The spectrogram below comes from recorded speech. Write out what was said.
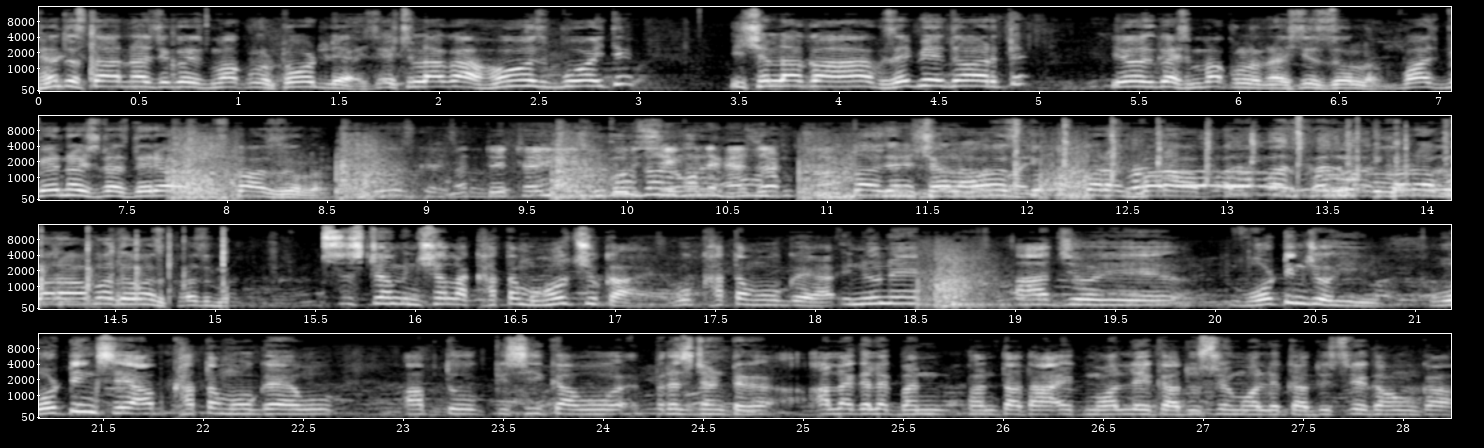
ہندوستان مکل ٹوٹلی لگا ہنز بوے تہ یہ لگا اخ زمیندار یہ گھس مکلن اس ظلم۔ بس بے نش دریا کا ظلم۔ برابر۔ خدمت۔ سسٹم انشاءاللہ ختم ہو چکا ہے وہ ختم ہو گیا۔ انہوں نے آج جو یہ ووٹنگ جو ہی ووٹنگ سے اب ختم ہو گیا وہ اب تو کسی کا وہ پریزیڈنٹ الگ الگ بن بنتا تھا، ایک محلے کا، دوسرے محلے کا، دوسرے گاؤں کا،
